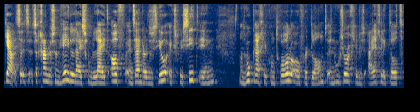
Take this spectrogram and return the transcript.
ja, ze, ze gaan dus een hele lijst van beleid af en zijn daar dus heel expliciet in want hoe krijg je controle over het land en hoe zorg je dus eigenlijk dat,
